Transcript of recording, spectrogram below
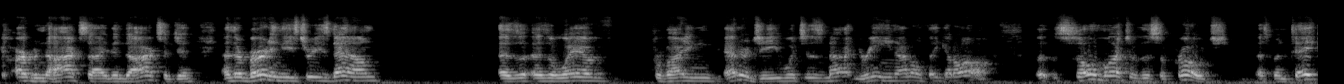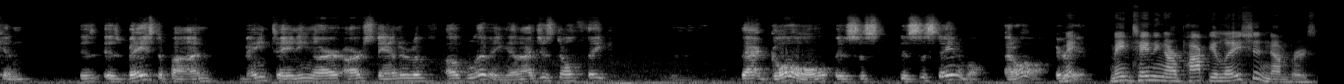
carbon dioxide into oxygen, and they're burning these trees down as, as a way of providing energy, which is not green, I don't think at all. But so much of this approach that's been taken is, is based upon maintaining our, our standard of, of living. And I just don't think that goal is, is sustainable at all, period maintaining our population numbers.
